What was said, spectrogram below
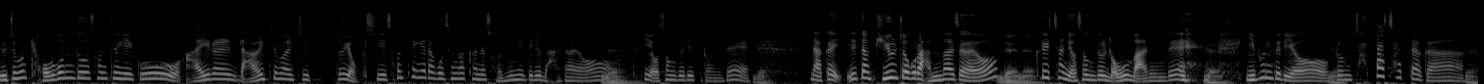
요즘은 결혼도 선택이고 아이를 낳을지 말지도 역시 선택이라고 생각하는 젊은이들이 많아요. 네. 특히 여성들이 그런데 네. 근데 아까 일단 비율적으로 안 맞아요. 네네. 크리스찬 여성들 너무 많은데 네. 이분들이요. 예. 그럼 찾다 찾다가 예.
